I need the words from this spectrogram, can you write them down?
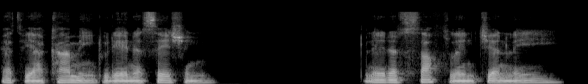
As we are coming to the inner session, let us softly and gently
